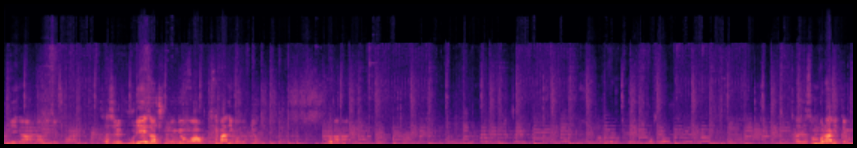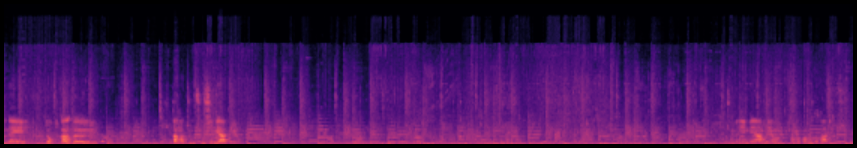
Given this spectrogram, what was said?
무리는 안 하는 게 좋아요. 사실 무리해서 죽는 경우가 태반이거든요. 그건 안 돼요. 사실 손보라기 때문에 역각을 잡다가 좀 조심해야 돼요. 좀 애매하면 바로바로 빠져주시고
